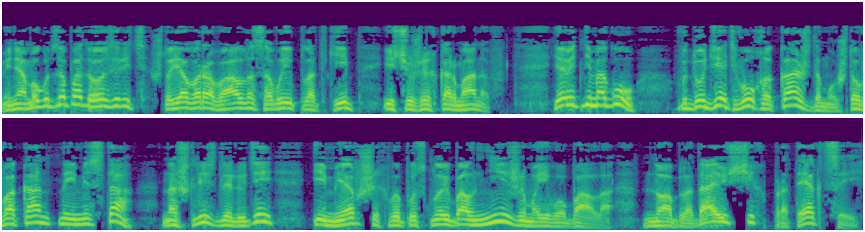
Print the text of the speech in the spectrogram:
меня могут заподозрить, что я воровал носовые платки из чужих карманов. Я ведь не могу вдудеть в ухо каждому, что вакантные места нашлись для людей, имевших выпускной балл ниже моего балла, но обладающих протекцией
